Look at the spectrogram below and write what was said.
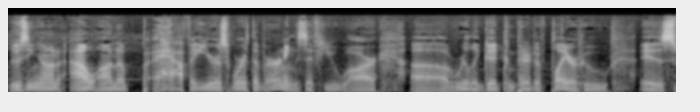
losing on out on a, a half a year's worth of earnings if you are uh, a really good competitive player who is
